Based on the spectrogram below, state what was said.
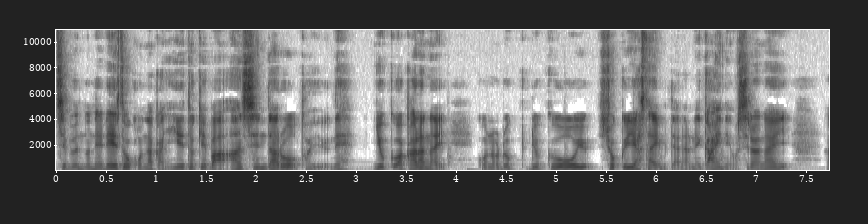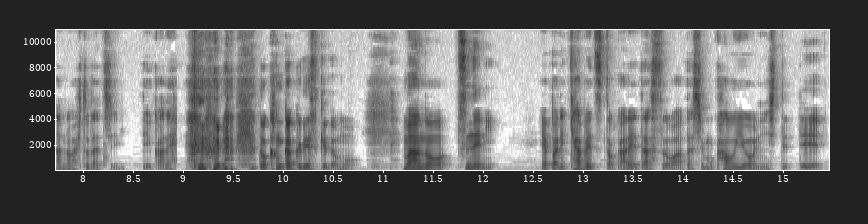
自分のね、冷蔵庫の中に入れとけば安心だろうというね、よくわからない、この緑黄色野菜みたいなね、概念を知らない、あの人たちっていうかね の感覚ですけども。まあ、あの、常に、やっぱりキャベツとかレタスを私も買うようにしてて、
